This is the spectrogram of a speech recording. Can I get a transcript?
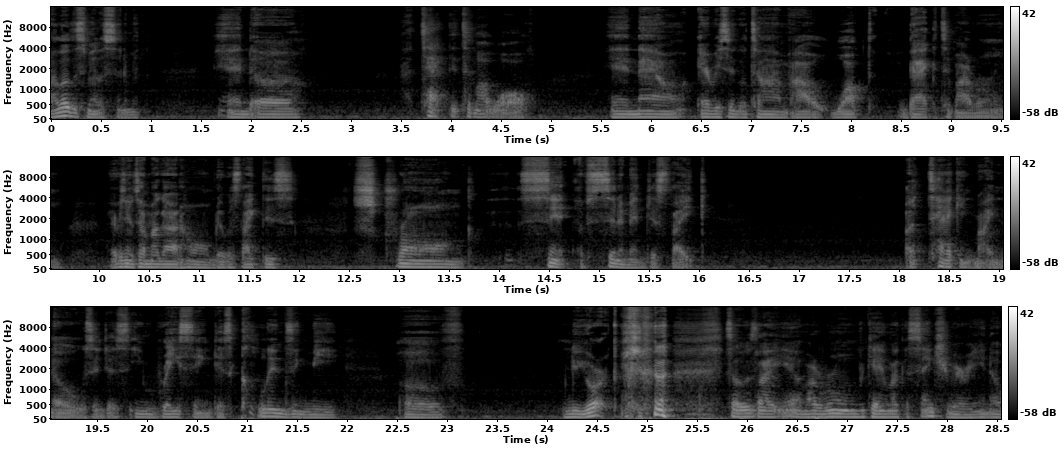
I love the smell of cinnamon, and uh, I tacked it to my wall. And now every single time I walked back to my room, every single time I got home, there was like this strong scent of cinnamon just like attacking my nose and just erasing, just cleansing me of New York. so it was like, yeah, my room became like a sanctuary, you know,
